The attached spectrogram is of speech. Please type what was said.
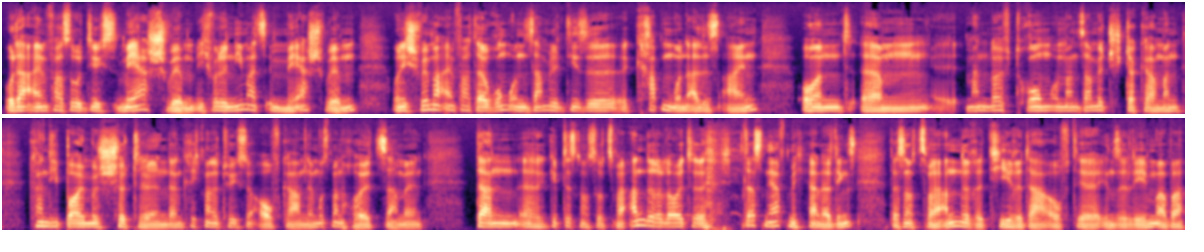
Oder einfach so durchs Meer schwimmen. Ich würde niemals im Meer schwimmen und ich schwimme einfach da rum und sammle diese Krabben und alles ein. Und ähm, man läuft rum und man sammelt Stöcker, man kann die Bäume schütteln, dann kriegt man natürlich so Aufgaben, dann muss man Holz sammeln. Dann äh, gibt es noch so zwei andere Leute, das nervt mich allerdings, dass noch zwei andere Tiere da auf der Insel leben, aber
